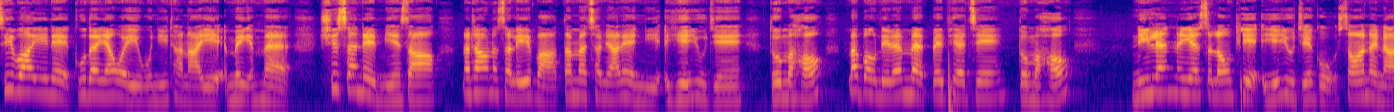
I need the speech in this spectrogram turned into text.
စီးပွားရေးနှင့်ကုသရေးဝယ်ရေးဝန်ကြီးဌာနရဲ့အမိန့်အမှတ်80နှစ်မြင်းဆောင်2024ပါတတ်မှတ်ချက်များနဲ့အညီအရေးယူခြင်းသို့မဟုတ်မှတ်ပုံတွေလက်မှတ်ပယ်ဖျက်ခြင်းသို့မဟုတ်နီလန်းနှစ်ရက်စလုံးဖြင့်အရေးယူခြင်းကိုဆောင်ရွက်နိုင်တာ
